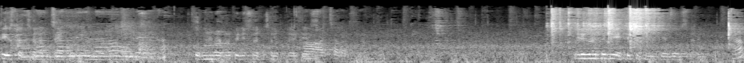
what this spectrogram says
टेस्ट अच्छा लगता है कोकोनट वाटर पे जैसे अच्छा लगता है। टेस्ट हाँ अच्छा लगता है। मेरे घर पे भी ऐसे चम्मच है बहुत सारे। हाँ?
